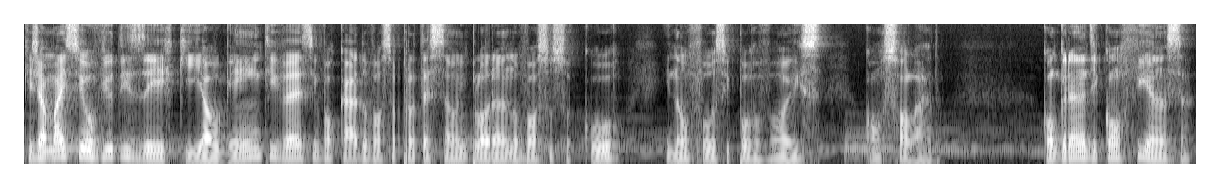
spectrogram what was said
que jamais se ouviu dizer que alguém tivesse invocado vossa proteção implorando vosso socorro e não fosse por vós consolado com grande confiança,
